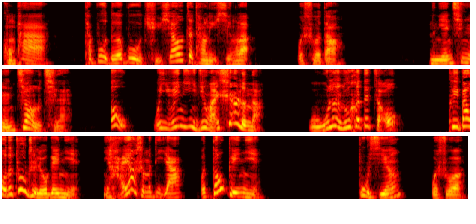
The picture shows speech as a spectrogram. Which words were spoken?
恐怕他不得不取消这趟旅行了。我说道。那年轻人叫了起来：“哦，我以为你已经完事儿了呢！我无论如何得走，可以把我的住址留给你。你还要什么抵押？”我都给你，不行。我说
